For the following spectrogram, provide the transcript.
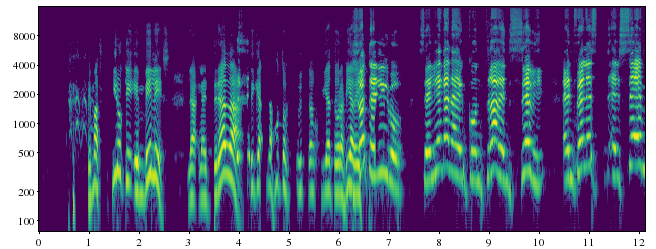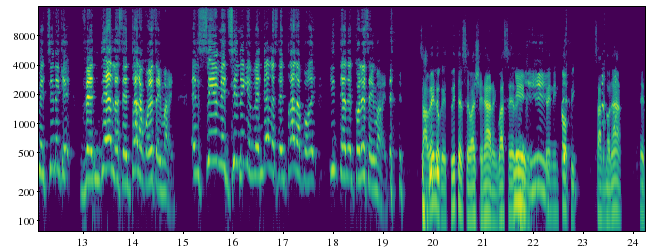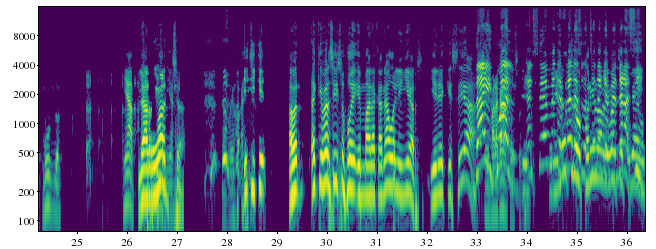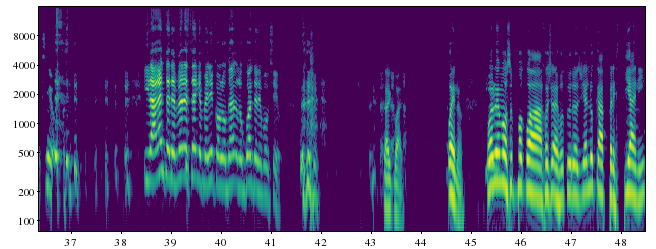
Es más, quiero que en Vélez la, la entrada tenga una foto, una fotografía de. Yo te digo, se llegan a encontrar en Sevi, en Vélez, el CM tiene que vender las entradas con esa imagen. El CM tiene que vender las entradas por internet con esa imagen. Sabés lo que Twitter se va a llenar y va a ser Sí. trending topic. Sandoná, Edmundo. La revancha. la revancha. Y, y que, a ver, hay que ver si eso fue en Maracaná o en Liniers. Y en el que sea. Da igual, eso. el CM de el Vélez lo tiene que vender así. Y la gente de Vélez tiene que venir con los, los guantes de boxeo. Tal cual. Bueno, volvemos un poco a Joya de Futuro. Gianluca Prestiani,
